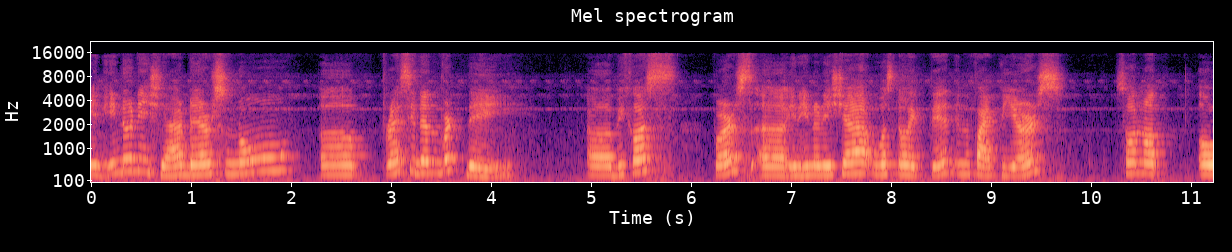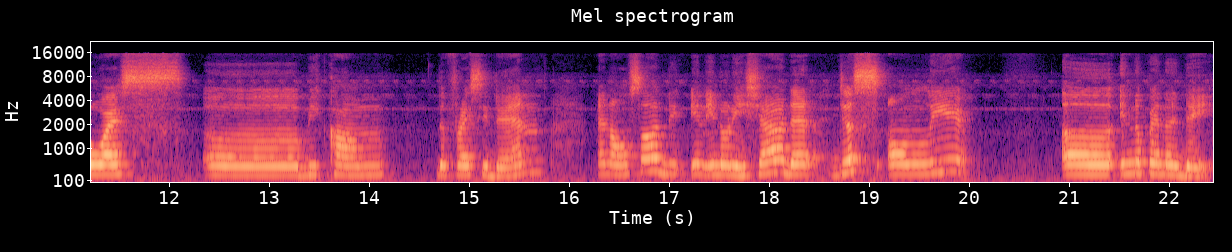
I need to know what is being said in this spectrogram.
in indonesia there's no uh, president birthday. Uh, because first uh, in indonesia was elected in five years. So not always uh, become the president. And also the, in Indonesia there just only uh, Independent Day.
